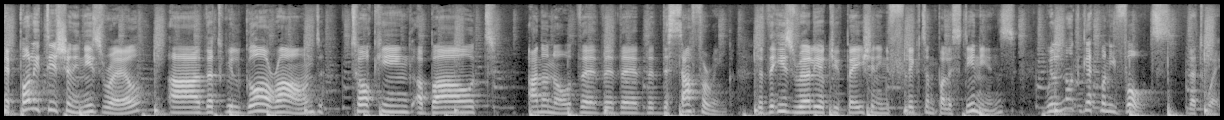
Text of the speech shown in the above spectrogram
A politician in Israel uh, that will go around talking about, I don't know, the, the, the, the, suffering that the Israeli occupation inflicts on Palestinians will not get many votes that way.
